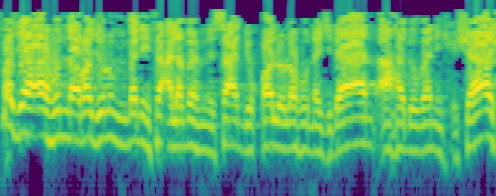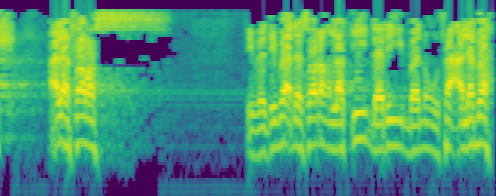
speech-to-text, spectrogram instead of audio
Faja'ahunna rajulun bani Tha'labah bin Sa'ad yuqalu lahu Najdan ahadu bani Hishash ala faras. Tiba-tiba ada seorang laki dari Banu Tha'labah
